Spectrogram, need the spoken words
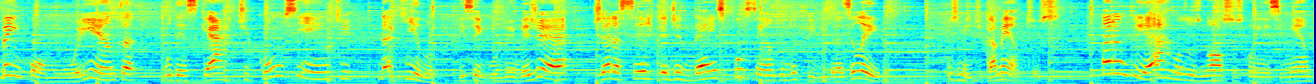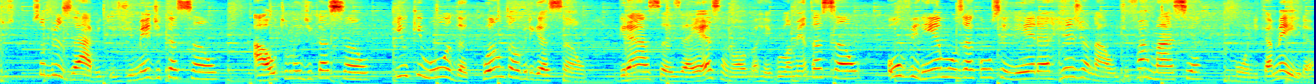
bem como orienta, o descarte consciente daquilo que, segundo o IBGE, gera cerca de 10% do PIB brasileiro: os medicamentos ampliarmos os nossos conhecimentos sobre os hábitos de medicação, automedicação e o que muda quanto à obrigação. Graças a essa nova regulamentação, ouviremos a conselheira regional de farmácia, Mônica Meira.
